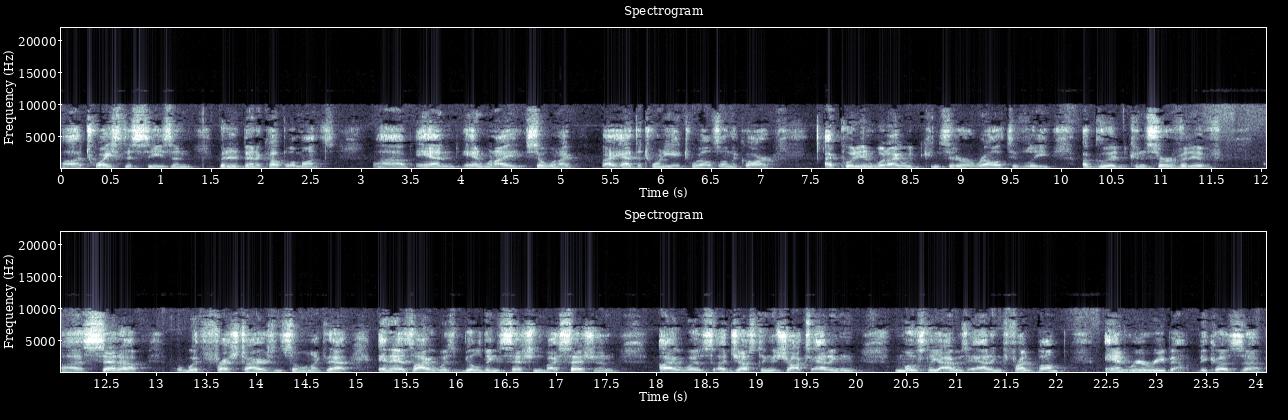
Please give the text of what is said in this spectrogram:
uh, twice this season, but it had been a couple of months. Uh, and and when I so when I I had the 2812s on the car, I put in what I would consider a relatively a good conservative uh, setup with fresh tires and so on like that. And as I was building session by session, I was adjusting the shocks, adding mostly I was adding front bump and rear rebound because uh,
